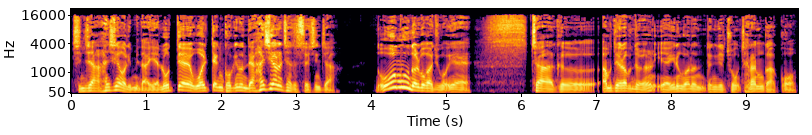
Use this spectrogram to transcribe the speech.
진짜 한 시간 걸립니다. 예 롯데 월땡 거기는 내가 한 시간을 찾았어요. 진짜 너무 넓어가지고 예. 자, 그, 아무튼 여러분들, 예, 이런 거는 굉장히 좋, 잘하는 것 같고,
